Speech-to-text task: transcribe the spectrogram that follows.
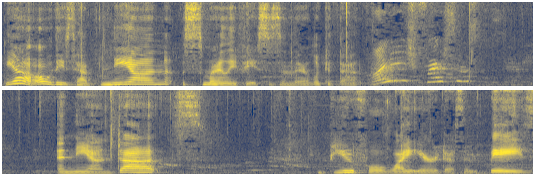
Yeah, oh, these have neon smiley faces in there. Look at that. And neon dots. Beautiful white iridescent base.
